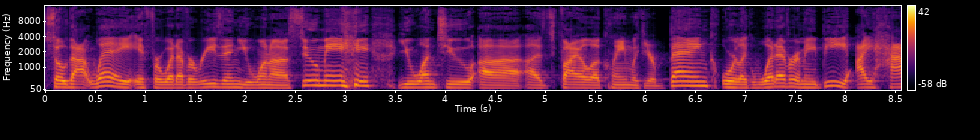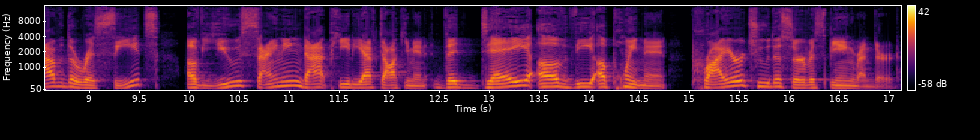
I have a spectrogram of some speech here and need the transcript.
so that way, if for whatever reason you want to sue me, you want to uh, uh, file a claim with your bank or like whatever it may be, I have the receipts of you signing that PDF document the day of the appointment prior to the service being rendered.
